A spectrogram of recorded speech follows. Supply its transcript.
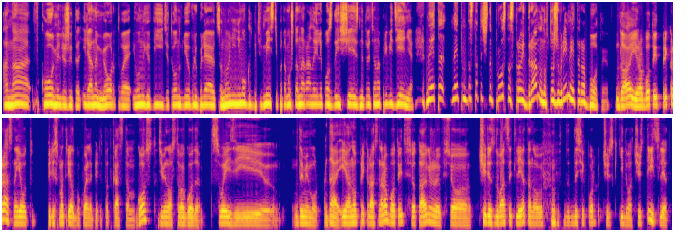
она в коме лежит, а- или она мертвая, и он ее видит, и он в нее влюбляются, но они не могут быть вместе, потому что она рано или поздно исчезнет, ведь она привидение. На, это, на этом достаточно просто строить драму, но в то же время это работает. Да, и работает прекрасно. Я вот пересмотрел буквально перед подкастом «Гост» 90-го года, Свейзи и э, Деми Мур. Да, и оно прекрасно работает, все так же, все через 20 лет оно до сих пор, через какие 20, через 30 лет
